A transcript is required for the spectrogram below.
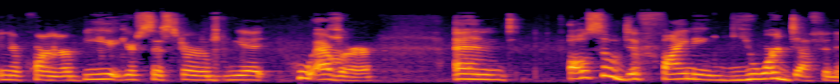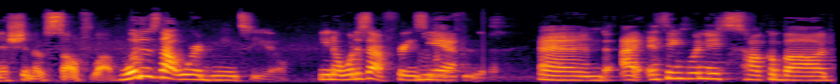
in your corner, be it your sister, be it whoever. And also defining your definition of self love. What does that word mean to you? You know, what does that phrase mean yeah. to you? And I, I think we need to talk about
